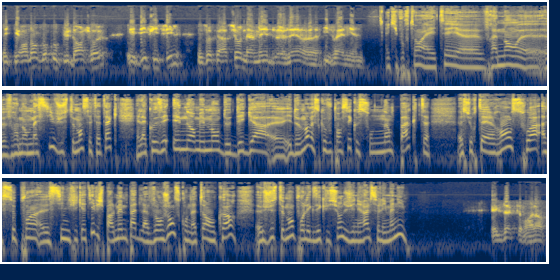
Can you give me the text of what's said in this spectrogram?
et qui rend donc beaucoup plus dangereux et difficiles les opérations de l'armée de l'air israélienne et qui pourtant a été vraiment vraiment massive justement cette attaque. Elle a causé énormément de dégâts et de morts. Est-ce que vous pensez que son impact sur Téhéran soit à ce point significatif? Je parle même pas de la vengeance qu'on attend encore justement pour l'exécution du général Soleimani. Exactement. Alors,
